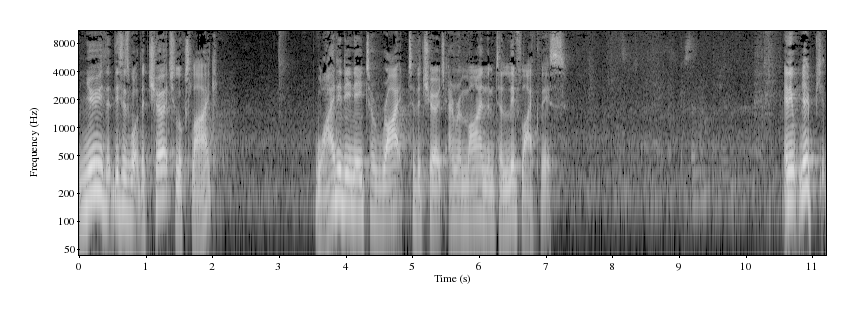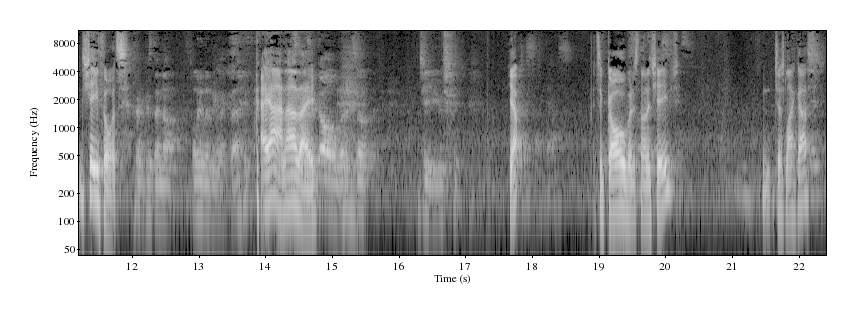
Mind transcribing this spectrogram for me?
knew that this is what the church looks like, why did he need to write to the church and remind them to live like this? Any, yeah, share your thoughts. Because they're not fully living like that. They aren't, are they? It's a goal, but it's not achieved. Yep. It's a goal, but it's not achieved. Just like us.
